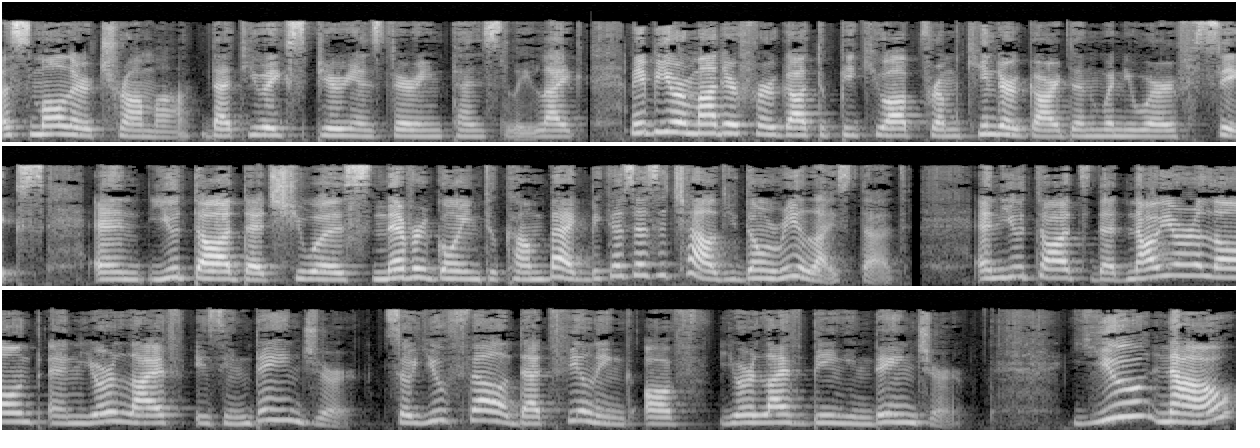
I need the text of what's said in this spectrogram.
a smaller trauma that you experienced very intensely. Like maybe your mother forgot to pick you up from kindergarten when you were six, and you thought that she was never going to come back because as a child you don't realize that. And you thought that now you're alone and your life is in danger. So you felt that feeling of your life being in danger. You now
